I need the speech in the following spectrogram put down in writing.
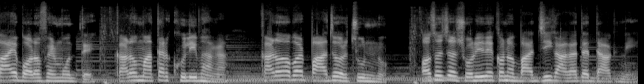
পায়ে বরফের মধ্যে, কারও মাথার খুলি ভাঙা কারও আবার পাজর চূর্ণ, অথচ শরীরে কোনো বাহ্যিক আঘাতের দাগ নেই।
